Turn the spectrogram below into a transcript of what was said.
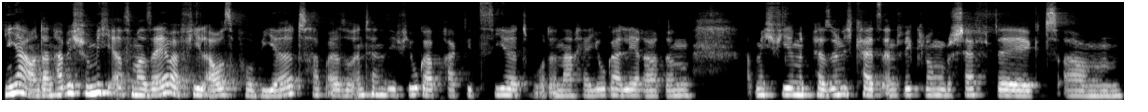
ja, und dann habe ich für mich erstmal selber viel ausprobiert, habe also intensiv Yoga praktiziert, wurde nachher Yogalehrerin, habe mich viel mit Persönlichkeitsentwicklung beschäftigt, ähm,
